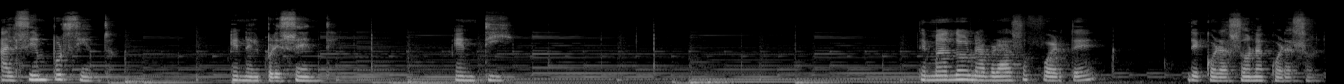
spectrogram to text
al 100%, en el presente, en ti Te mando un abrazo fuerte de corazón a corazón.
